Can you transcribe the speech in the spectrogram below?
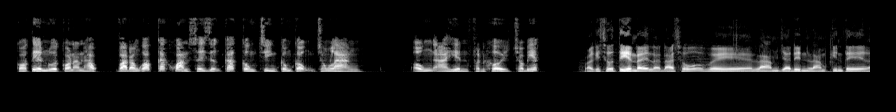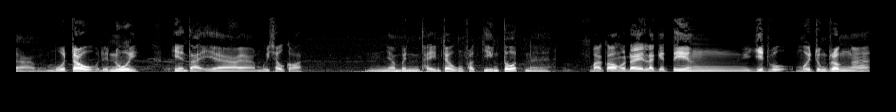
có tiền nuôi con ăn học và đóng góp các khoản xây dựng các công trình công cộng trong làng. Ông A Hiền phấn khởi cho biết. Và cái số tiền đấy là đa số về làm gia đình, làm kinh tế là mua trâu để nuôi. Hiện tại à, 16 con. Nhà mình thấy trâu cũng phát triển tốt. Nè. Bà con ở đây là cái tiền dịch vụ môi trường rừng á,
